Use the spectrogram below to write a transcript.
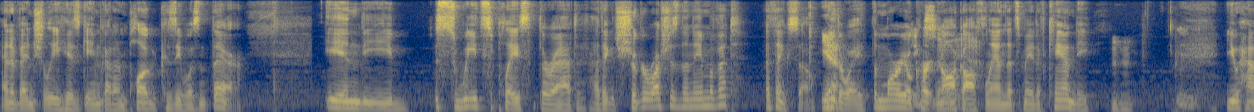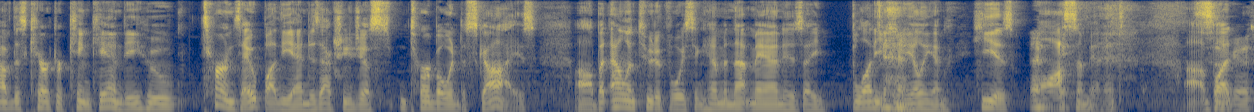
and eventually his game got unplugged because he wasn't there in the sweets place that they're at. I think it's Sugar Rush is the name of it. I think so. Yeah. Either way, the Mario Kart so, knockoff land that's made of candy. Mm-hmm. You have this character King Candy, who turns out by the end is actually just Turbo in disguise. Uh, but Alan Tudyk voicing him, and that man is a bloody chameleon. he is awesome in it. Uh, So but good.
